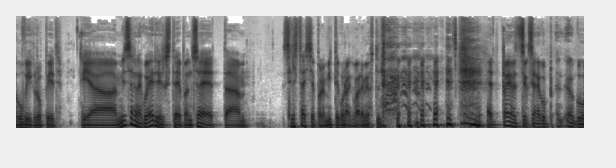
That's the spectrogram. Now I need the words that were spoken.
huvigrupid ja mis selle nagu eriliseks teeb, on see, et äh, sellist asja pole mitte kunagi varem juhtunud et põhimõtteliselt siukse nagu, nagu,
